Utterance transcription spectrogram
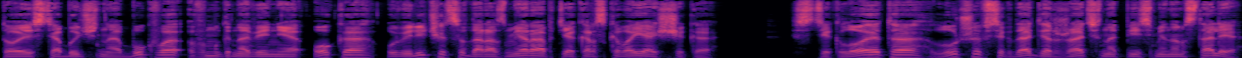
то есть обычная буква в мгновение ока увеличится до размера аптекарского ящика. Стекло это лучше всегда держать на письменном столе,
